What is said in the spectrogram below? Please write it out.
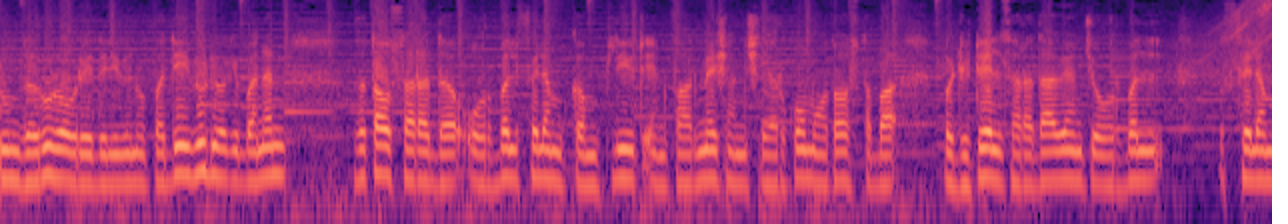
نوم ضرور اوریدلی وي نو په دې ویډیو کې به نن زه تاسو سره د اوربل فلم کمپلیټ انفارمیشن شیر کوم او تاسو ته به په ډیټیل سره دا ویم چې اوربل فلم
